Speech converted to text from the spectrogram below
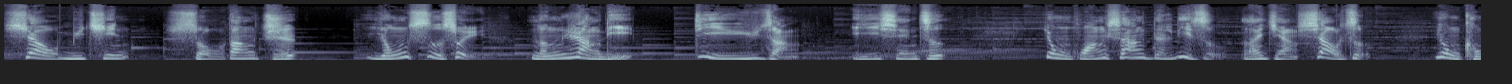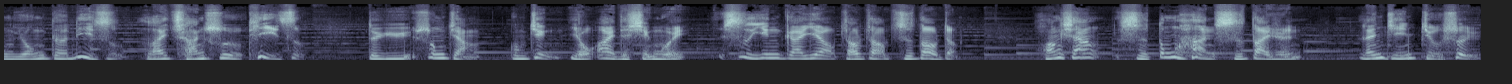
孝于亲，首当执；融四岁，能让梨，悌于长，宜先知。用黄香的例子来讲孝字，用孔融的例子来阐述悌字，对于颂讲恭敬有爱的行为，是应该要早早知道的。黄香是东汉时代人，年仅九岁，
